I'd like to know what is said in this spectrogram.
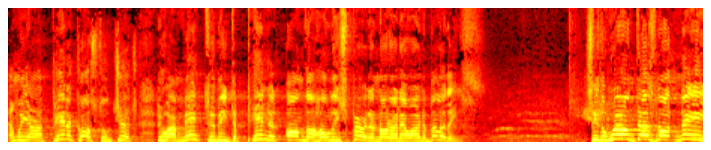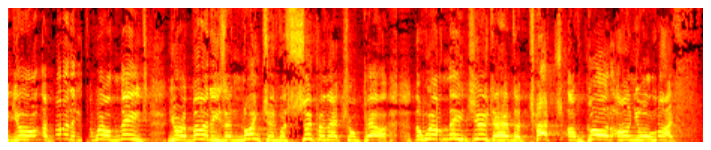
And we are a Pentecostal church who are meant to be dependent on the Holy Spirit and not on our own abilities. See, the world does not need your abilities. The world needs your abilities anointed with supernatural power. The world needs you to have the touch of God on your life.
